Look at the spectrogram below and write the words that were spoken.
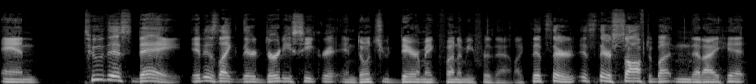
And to this day, it is like their dirty secret, and don't you dare make fun of me for that. Like that's their it's their soft button that I hit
